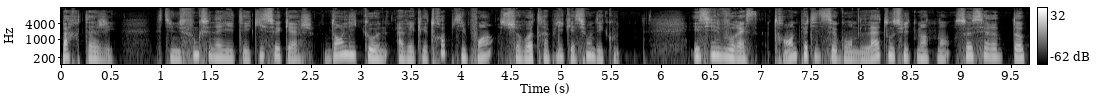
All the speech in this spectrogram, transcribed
Partager. C'est une fonctionnalité qui se cache dans l'icône avec les trois petits points sur votre application d'écoute. Et s'il vous reste 30 petites secondes là tout de suite maintenant, ce serait top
